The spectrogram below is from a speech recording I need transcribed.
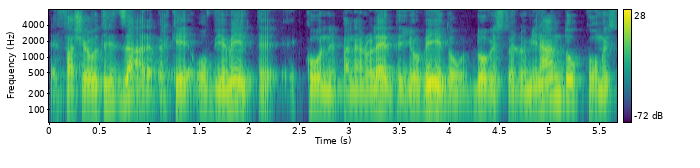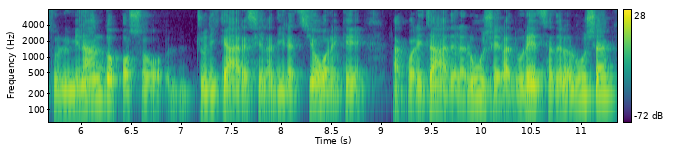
è facile da utilizzare perché ovviamente con il pannello LED io vedo dove sto illuminando, come sto illuminando, posso giudicare sia la direzione che la qualità della luce la durezza della luce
